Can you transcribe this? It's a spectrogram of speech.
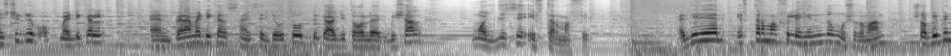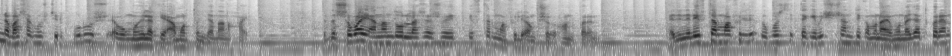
institute of medical and paramedical সায়েন্সের যৌথ উদ্যোগে আয়োজিত হলো এক বিশাল মজলিসে ইফতার মাহফিল। এদিনের ইফতার মাহফিলে হিন্দু, মুসলমান সব বিভিন্ন ভাষাগোষ্ঠীর পুরুষ এবং মহিলাকে আমন্ত্রণ জানানো হয়। এতে সবাই আনন্দ উল্লাসের সহিত ইফতার মাহফিলে অংশগ্রহণ করেন। এদিনের ইফতার মাহফিলে উপস্থিত থেকে বিশ্বশান্তি কামনায় মোনাজাত করেন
